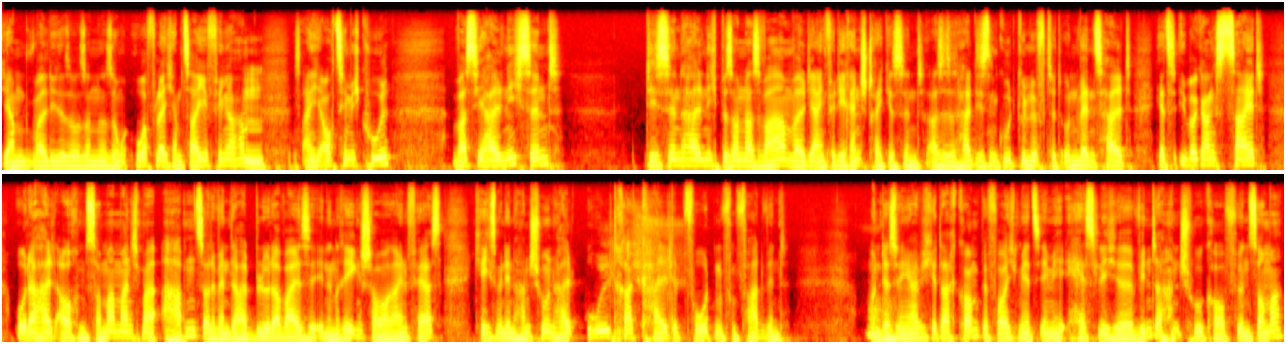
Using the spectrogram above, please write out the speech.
Die haben, weil die so, so eine so Oberfläche am Zeigefinger haben. Mhm. Ist eigentlich auch ziemlich cool. Was sie halt nicht sind, die sind halt nicht besonders warm, weil die eigentlich für die Rennstrecke sind. Also halt, die sind gut gelüftet. Und wenn es halt jetzt Übergangszeit oder halt auch im Sommer manchmal abends oder wenn du halt blöderweise in den Regenschauer reinfährst, kriegst du mit den Handschuhen halt ultra kalte Pfoten vom Fahrtwind. Und deswegen habe ich gedacht, komm, bevor ich mir jetzt irgendwie hässliche Winterhandschuhe kaufe für den Sommer,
